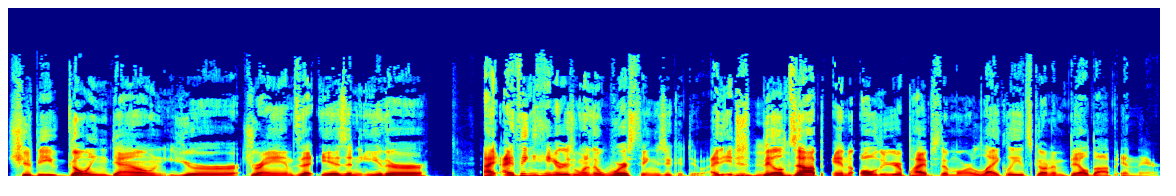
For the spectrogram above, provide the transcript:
should be going down your drains that isn't either. I, I think hair is one of the worst things you could do. I, it just Mhm. builds up, and older your pipes, the more likely it's going to build up in there.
